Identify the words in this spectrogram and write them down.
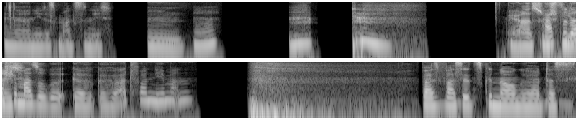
na, nee, das magst du nicht. Hm. Ja, ja ist schon Hast du das schwierig. schon mal so ge ge gehört von jemandem? Was, was jetzt genau gehört, das.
